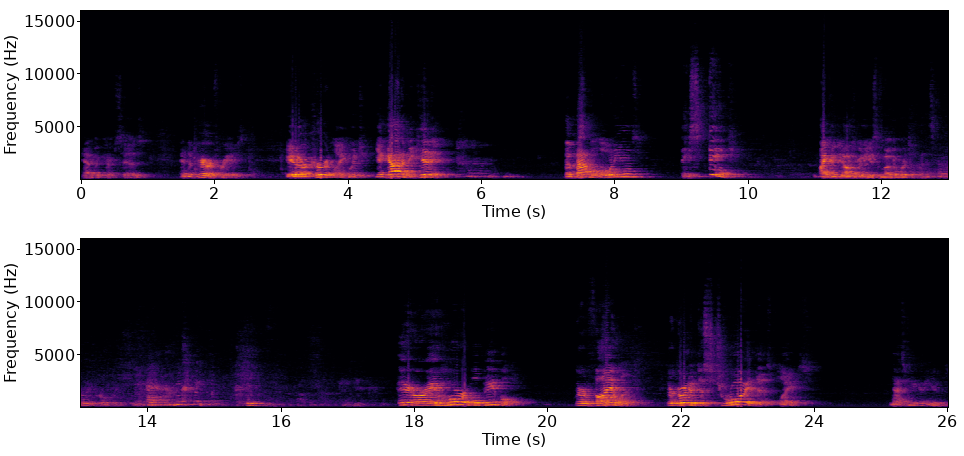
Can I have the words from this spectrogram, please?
Habakkuk says, and to paraphrase, in our current language, you gotta be kidding. The Babylonians, they stink. I could I was going to use some other words, but that's not really appropriate. they are a horrible people. They're violent. They're going to destroy this place. And that's what you're going to use.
